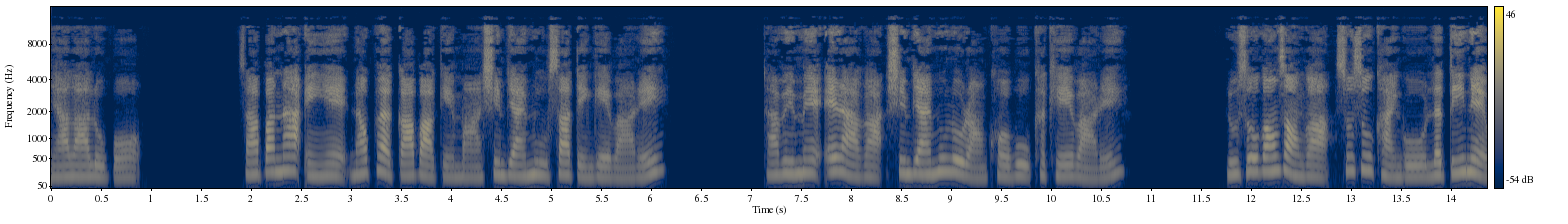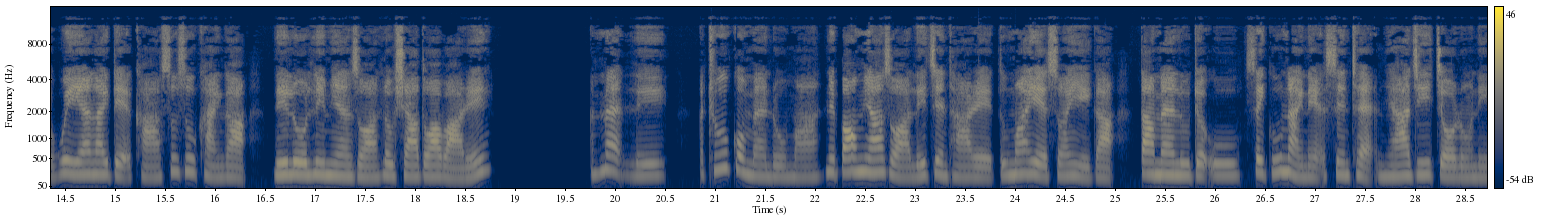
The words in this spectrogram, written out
များလားလို့ပေါ့။ဇာပနာအိမ်ရဲ့နောက်ဖက်ကားပါကင်မှာရှင်ပြိုင်မှုစတင်ခဲ့ပါတယ်။ ဒါပေမဲ့အဲ့ဒါကရှင်ပြိုင်မှုလို့တောင်ခေါ်ဖို့ခက်ခဲပါတယ်။လူဆိုးကောင်းဆောင်ကစုစုခိုင်ကိုလက်သီးနဲ့ဝေရမ်းလိုက်တဲ့အခါစုစုခိုင်က လေလိုလျင်မြန်စွာလှုပ်ရှားသွားပါတယ်။အမှတ်၄အထူးကွန်မန်ဒိုမှာနှစ်ပေါင်းများစွာလေ့ကျင့်ထားတဲ့သူမရဲ့စွမ်းရည်ကတာမန်လူတဦးစိတ်ကူးနိုင်တဲ့အဆင့်ထက်အများကြီးကျော်လွန်နေ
